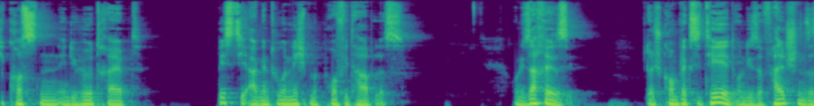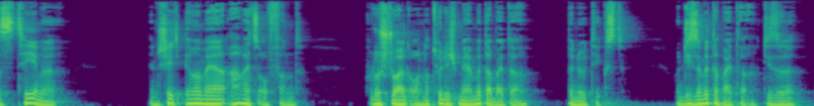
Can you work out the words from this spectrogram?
die Kosten in die Höhe treibt, bis die Agentur nicht mehr profitabel ist. Und die Sache ist, durch Komplexität und diese falschen Systeme entsteht immer mehr Arbeitsaufwand, wodurch du halt auch natürlich mehr Mitarbeiter benötigst. Und diese Mitarbeiter, diese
